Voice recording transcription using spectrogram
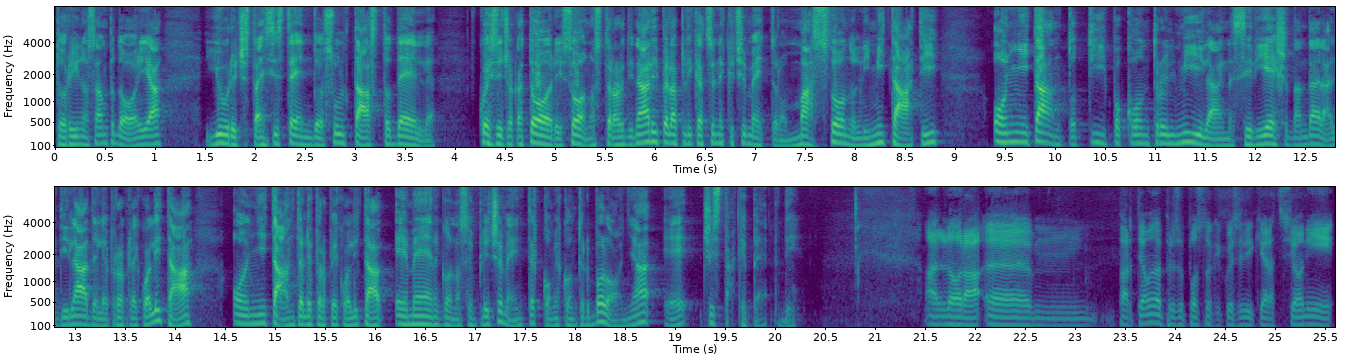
Torino-Sampdoria, Juric sta insistendo sul tasto del questi giocatori sono straordinari per l'applicazione che ci mettono, ma sono limitati ogni tanto, tipo contro il Milan, si riesce ad andare al di là delle proprie qualità, ogni tanto le proprie qualità emergono semplicemente come contro il Bologna e ci sta che perdi. Allora, ehm, partiamo dal presupposto che queste dichiarazioni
